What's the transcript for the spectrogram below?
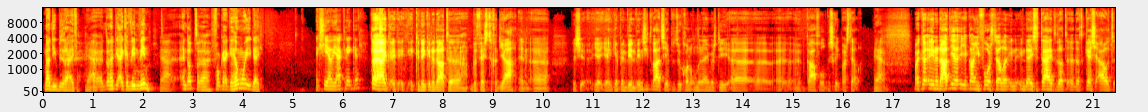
naar die bedrijven. Ja. dan heb je eigenlijk een win-win. Ja. En dat vond ik eigenlijk een heel mooi idee. Ik zie jou ja knikken. Nou ja, ik, ik, ik, knik inderdaad bevestigend ja. En dus je, je, je hebt een win-win situatie. Je hebt natuurlijk gewoon ondernemers die uh, hun kavel beschikbaar stellen. Ja. Maar ik, inderdaad, je, je kan je voorstellen in, in deze tijd dat, dat cash-out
